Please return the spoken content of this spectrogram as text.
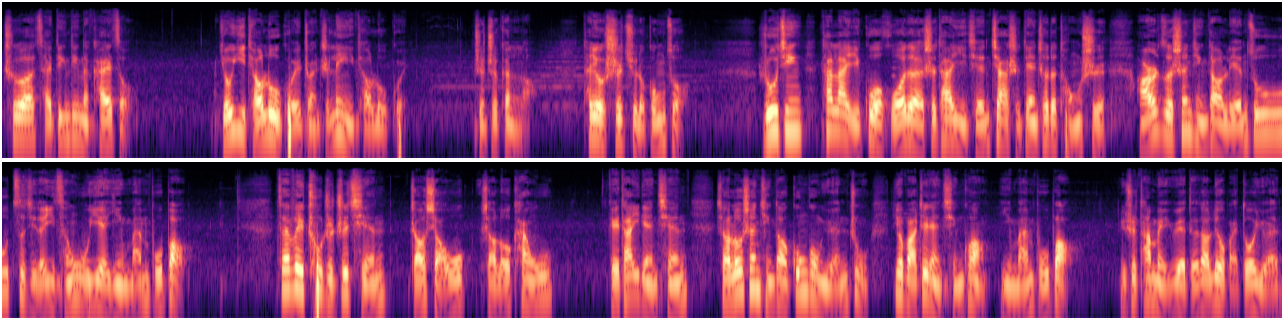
车才叮叮的开走，由一条路轨转至另一条路轨，直至更老，他又失去了工作。如今他赖以过活的是他以前驾驶电车的同事，儿子申请到廉租屋自己的一层物业，隐瞒不报。在未处置之前，找小屋、小楼看屋，给他一点钱。小楼申请到公共援助，又把这点情况隐瞒不报。于是他每月得到六百多元。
